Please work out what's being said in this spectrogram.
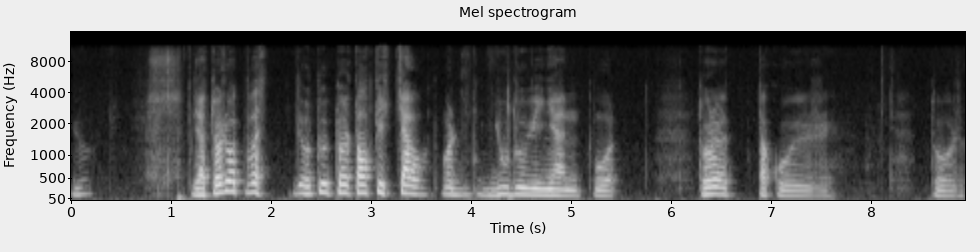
все я тоже вот вас тут толкичал вот юду винян вот тоже такой же тоже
